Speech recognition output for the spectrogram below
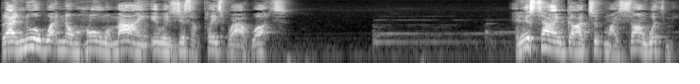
But I knew it wasn't no home of mine. It was just a place where I was. And this time, God took my son with me.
